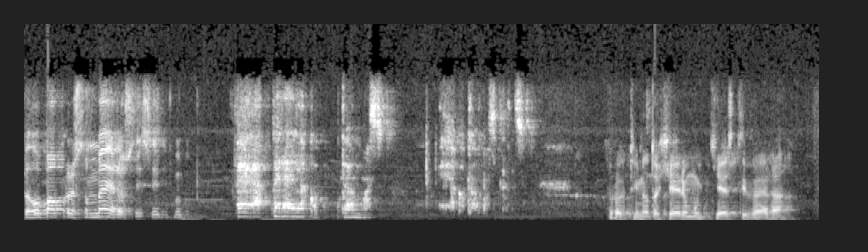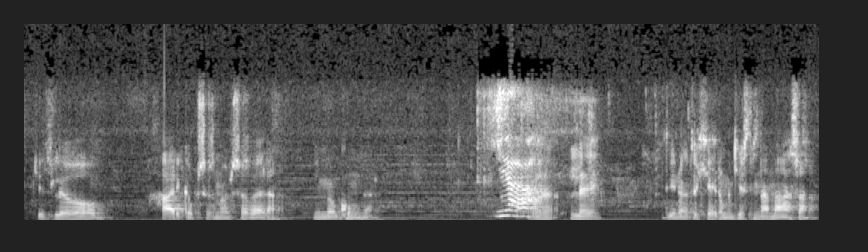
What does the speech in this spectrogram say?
Εγώ πάω προς το μέρος της. Βέρα, Βέρα, έλα κοντά μας. Έλα κοντά μας, κάτσε. Προτείνω το χέρι μου και στη Βέρα και της λέω χάρηκα που σας γνώρισα Βέρα. Είμαι ο Γκούμναρ. Γεια! Ωραία, λέει. Δίνω το χέρι μου και στην Ανάσα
